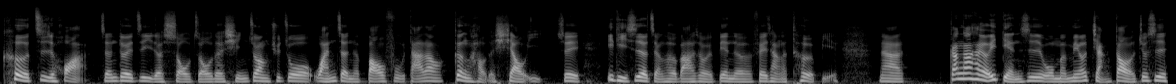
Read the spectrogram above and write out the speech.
克制化，针对自己的手轴的形状去做完整的包覆，达到更好的效益。所以一体式的整合把手也变得非常的特别。那刚刚还有一点是我们没有讲到，就是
